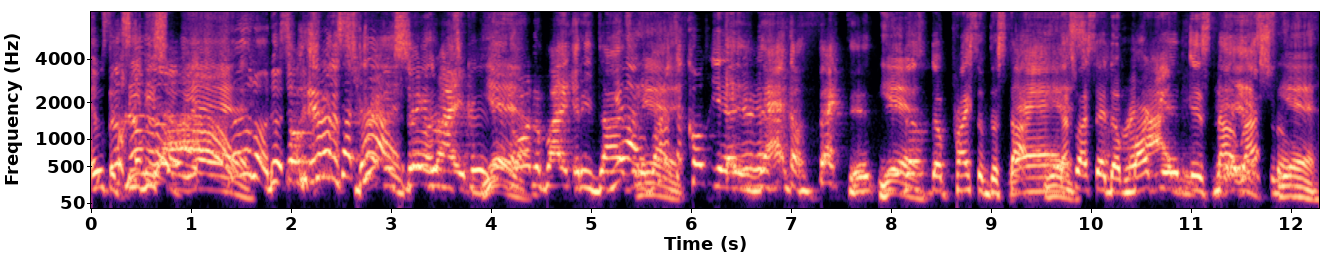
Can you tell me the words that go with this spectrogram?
It was the No, no, TV no, show. no, Yeah, no, no, no. The, So the in the character script, died. they right, Yeah. he's on the bike and he dies Yeah, on the the Yeah. bike. yeah, yeah, And that affected Yeah. The, the price of the stock. Yes. That's why I said the market is not Yes. rational. yeah.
